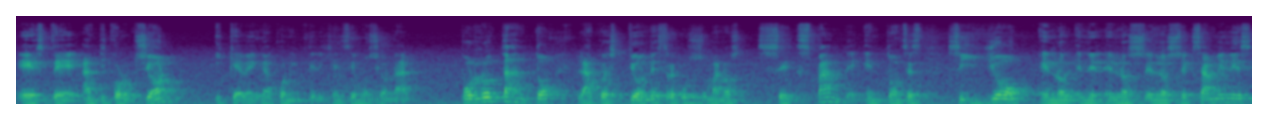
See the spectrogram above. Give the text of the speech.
este, anticorrupción y que venga con inteligencia emocional. Por lo tanto, la cuestión de recursos humanos se expande. Entonces, si yo en, los, en los, exámenes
